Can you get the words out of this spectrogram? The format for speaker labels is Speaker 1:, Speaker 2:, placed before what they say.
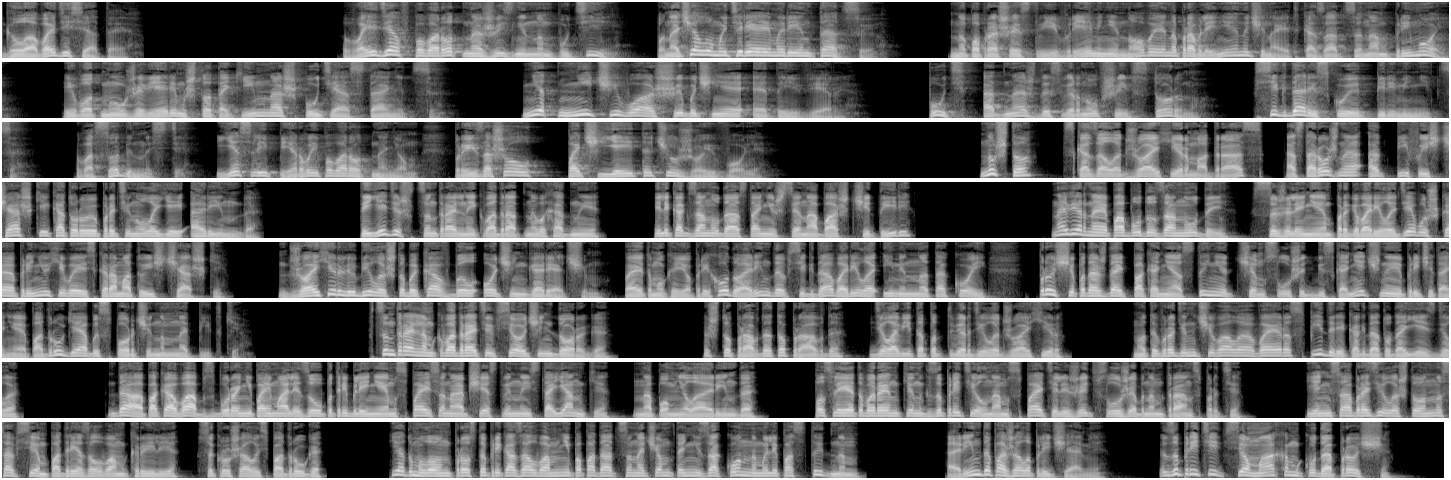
Speaker 1: Глава десятая Войдя в поворот на жизненном пути, поначалу мы теряем ориентацию, но по прошествии времени новое направление начинает казаться нам прямой, и вот мы уже верим, что таким наш путь и останется. Нет ничего ошибочнее этой веры. Путь, однажды свернувший в сторону, всегда рискует перемениться. В особенности, если первый поворот на нем произошел по чьей-то чужой воле. «Ну что?» — сказала Джоахир Мадрас, осторожно отпив из чашки, которую протянула ей Аринда. «Ты едешь в центральный квадрат на выходные? Или как зануда останешься на Баш-4?» «Наверное, побуду занудой», — с сожалением проговорила девушка, принюхиваясь к аромату из чашки. Джоахир любила, чтобы кав был очень горячим, поэтому к ее приходу Аринда всегда варила именно такой. Проще подождать, пока не остынет, чем слушать бесконечные причитания подруги об испорченном напитке. В центральном квадрате все очень дорого. Что правда, то правда, деловито подтвердила Джоахир. Но ты вроде ночевала в аэроспидере, когда туда ездила. Да, пока Вабсбура не поймали за употреблением спайса на общественной стоянке, напомнила Аринда. После этого Ренкинг запретил нам спать или жить в служебном транспорте. Я не сообразила, что он насовсем подрезал вам крылья, сокрушалась подруга. Я думала, он просто приказал вам не попадаться на чем-то незаконном или постыдном. Аринда пожала плечами. Запретить все махом куда проще.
